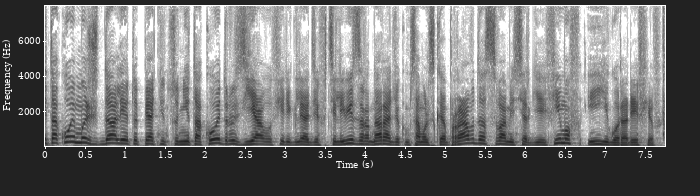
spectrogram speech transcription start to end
Не такой мы ждали эту пятницу, не такой, друзья, в эфире «Глядя в телевизор» на радио «Комсомольская правда». С вами Сергей Ефимов и Егор Арефьев.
